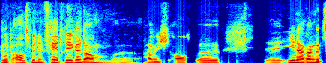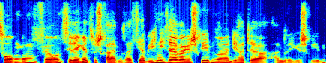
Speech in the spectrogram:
gut aus mit den Fate-Regeln, darum äh, habe ich auch äh, äh, ihn herangezogen, um für uns die Regeln zu schreiben. Das heißt, die habe ich nicht selber geschrieben, sondern die hat der André geschrieben,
